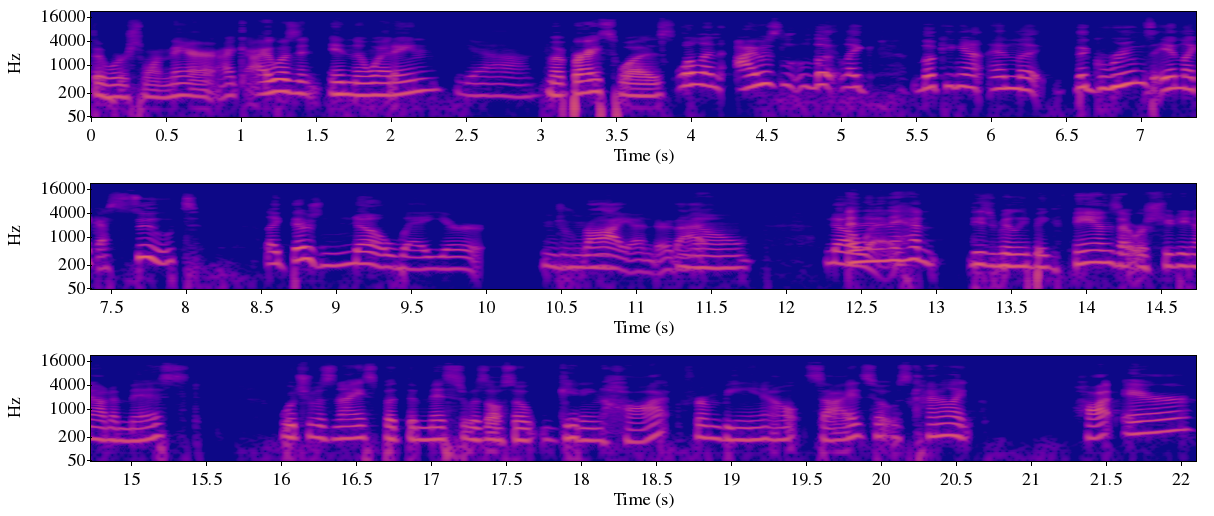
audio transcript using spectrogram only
the worst one there. I, I wasn't in the wedding, Yeah. but Bryce was. Well, and I was look like looking at and the the groom's in like a suit. Like, there's no way you're Mhm. dry under that. No, no and way. then they had these really big fans that were shooting out a mist, which was nice. But the mist was also getting hot from being outside, so it was kind of like hot air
